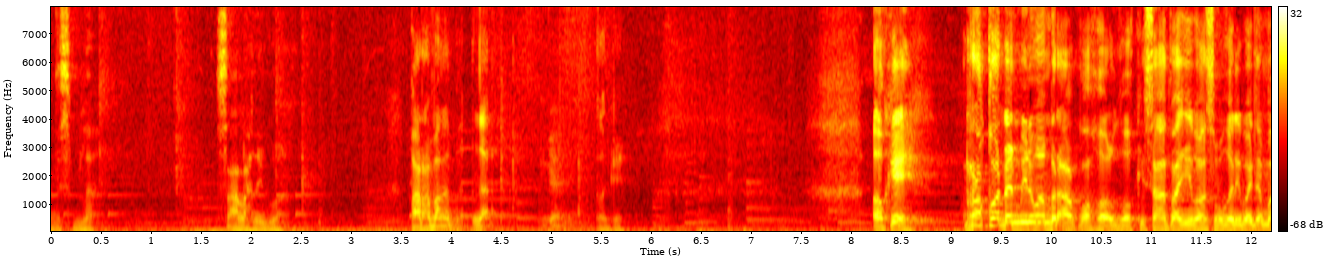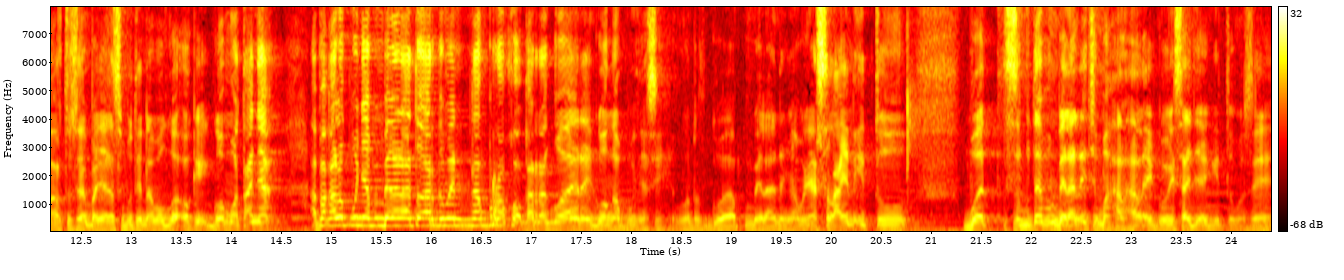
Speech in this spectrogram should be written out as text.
di sebelah salah nih gue parah banget enggak? Enggak. oke. Oke. Rokok dan minuman beralkohol. Gokil. Selamat pagi bang. Semoga dibaca. Maaf tuh saya banyak sebutin nama gue oke gue mau tanya apa kalau punya pembelaan atau argumen tentang perokok? Karena gue akhirnya gue nggak punya sih. Menurut gue pembelaannya nggak punya. Selain itu buat sebetulnya pembelaannya cuma hal-hal egois saja gitu. Maksudnya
